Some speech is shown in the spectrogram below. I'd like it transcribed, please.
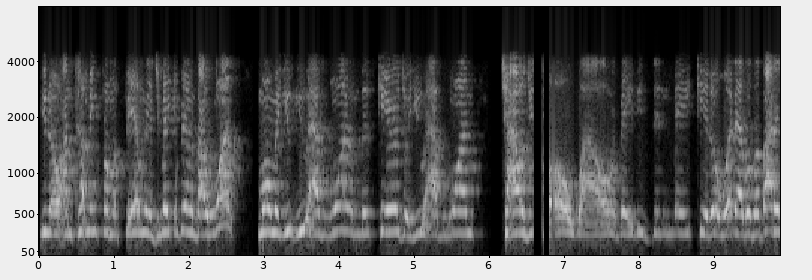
you know, I'm coming from a family, a Jamaican family. By one moment, you you have one miscarriage or you have one child, you oh wow, our babies didn't make it or whatever. But by the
